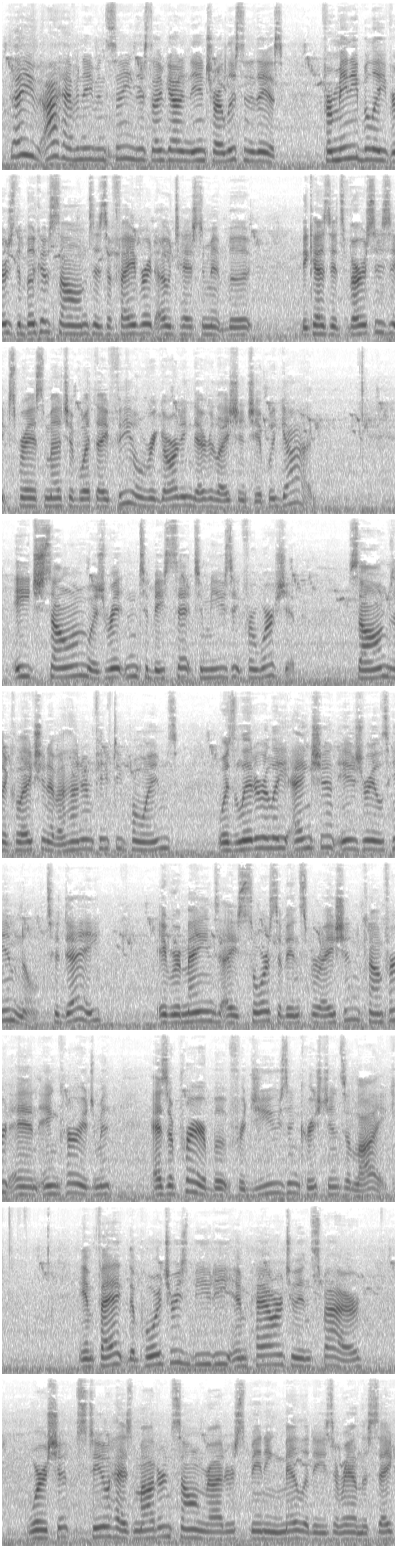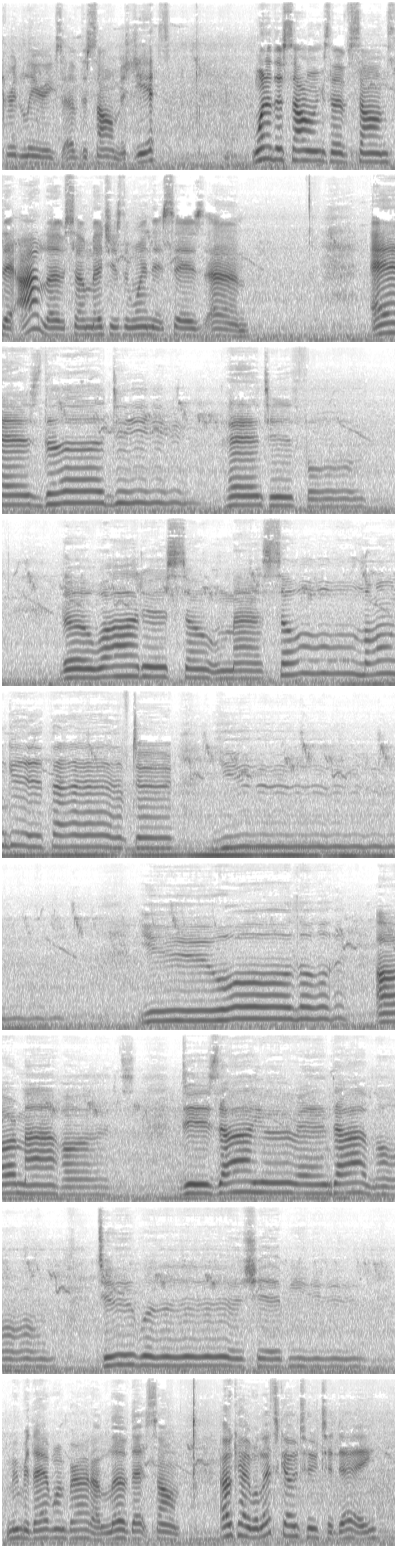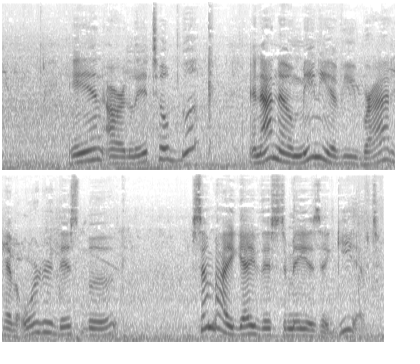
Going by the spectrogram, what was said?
Dave, I haven't even seen this. They've got an intro. Listen to this. For many believers, the book of Psalms is a favorite Old Testament book because its verses express much of what they feel regarding their relationship with God. Each psalm was written to be set to music for worship. Psalms, a collection of 150 poems, was literally ancient Israel's hymnal. Today, it remains a source of inspiration, comfort, and encouragement as a prayer book for Jews and Christians alike. In fact, the poetry's beauty and power to inspire worship still has modern songwriters spinning melodies around the sacred lyrics of the psalmist. Yes, one of the songs of Psalms that I love so much is the one that says, um, As the deer panteth for the waters, so my soul longeth after you. You, O oh Lord, are my heart's desire, and I long to worship you. Remember that one, Bride? I love that song. Okay, well, let's go to today in our little book. And I know many of you, bride, have ordered this book. Somebody gave this to me as a gift.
